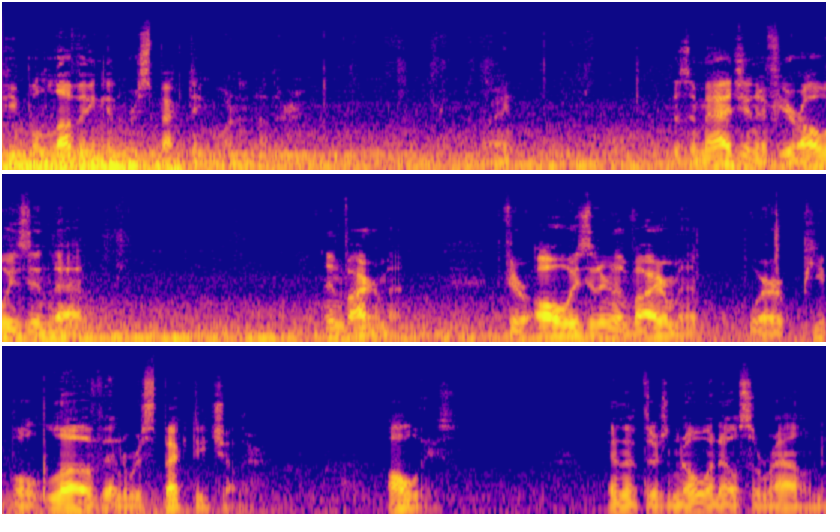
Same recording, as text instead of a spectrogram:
people loving and respecting one another. Right? Because imagine if you're always in that environment. If you're always in an environment where people love and respect each other, always, and that there's no one else around,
